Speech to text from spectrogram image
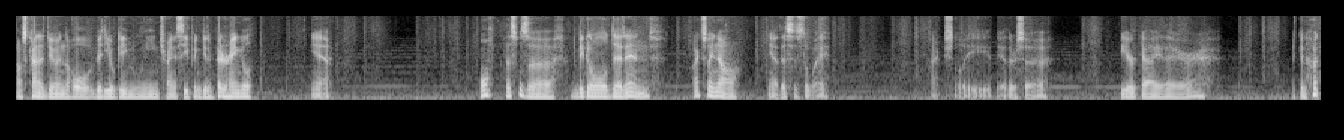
I was kind of doing the whole video game lean, trying to see if I can get a better angle. Yeah. Oh, this was a big old dead end. Actually, no. Yeah, this is the way. Actually, yeah, there's a beer guy there. I can hook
